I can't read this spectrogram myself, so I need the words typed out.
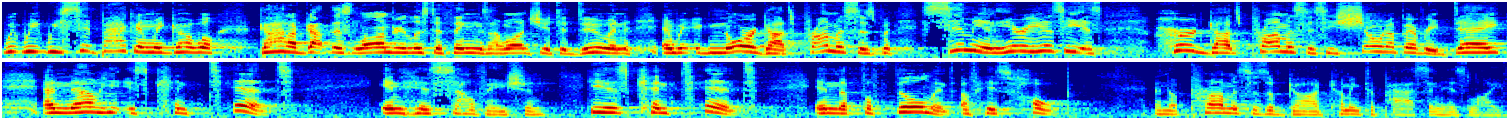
we, we, we sit back and we go, Well, God, I've got this laundry list of things I want you to do, and, and we ignore God's promises. But Simeon, here he is, he has heard God's promises. He's shown up every day, and now he is content in his salvation. He is content in the fulfillment of his hope and the promises of God coming to pass in his life.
